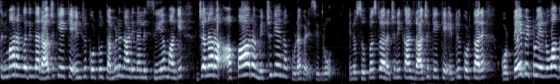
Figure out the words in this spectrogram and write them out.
ಸಿನಿಮಾ ರಂಗದಿಂದ ರಾಜಕೀಯಕ್ಕೆ ಎಂಟ್ರಿ ಕೊಟ್ಟು ತಮಿಳುನಾಡಿನಲ್ಲಿ ಸಿಎಂ ಆಗಿ ಜನರ ಅಪಾರ ಮೆಚ್ಚುಗೆಯನ್ನು ಕೂಡ ಗಳಿಸಿದ್ರು. ಇನ್ನು ಸೂಪರ್ ಸ್ಟಾರ್ ರಜನಿಕಾಂತ್ ರಾಜಕೀಯಕ್ಕೆ ಎಂಟ್ರಿ ಕೊಡ್ತಾರೆ. ಕೊಟ್ಟೇ ಬಿಟ್ರು ಎನ್ನುವಾಗ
